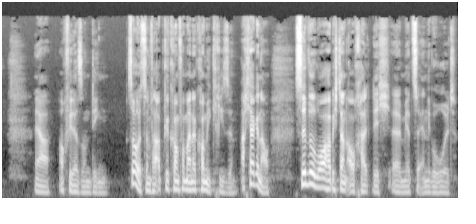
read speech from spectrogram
ja, auch wieder so ein Ding. So, jetzt sind wir abgekommen von meiner Comic-Krise. Ach ja, genau. Civil War habe ich dann auch halt nicht äh, mir zu Ende geholt.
